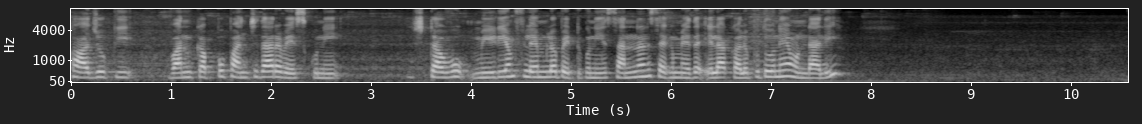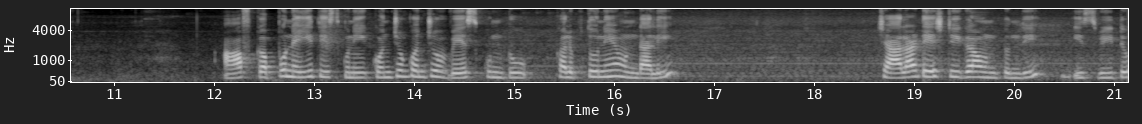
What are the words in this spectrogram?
కాజుకి వన్ కప్పు పంచదార వేసుకుని స్టవ్ మీడియం ఫ్లేమ్లో పెట్టుకుని సన్నని సెగ మీద ఇలా కలుపుతూనే ఉండాలి. హాఫ్ కప్పు నెయ్యి తీసుకుని కొంచెం కొంచెం వేసుకుంటూ కలుపుతూనే ఉండాలి. చాలా టేస్టీగా ఉంటుంది ఈ స్వీటు.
